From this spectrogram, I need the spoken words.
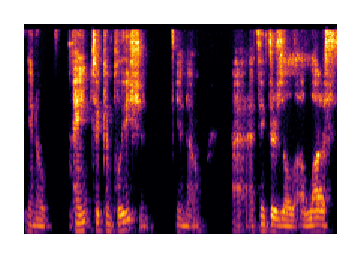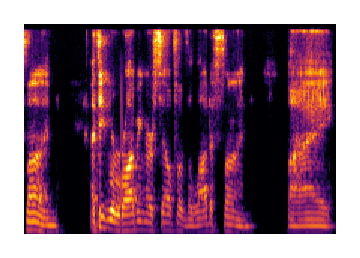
you know, paint to completion. You know, I think there's a, a lot of fun. I think we're robbing ourselves of a lot of fun by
